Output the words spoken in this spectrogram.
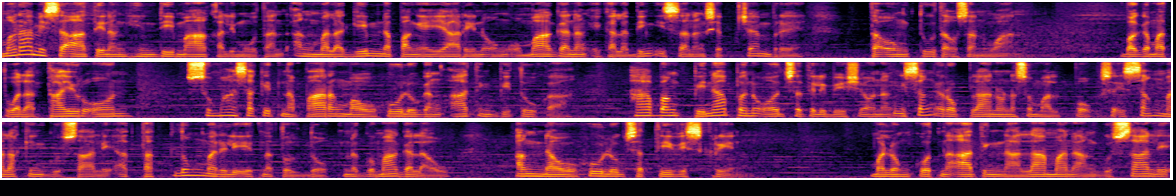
Marami sa atin ang hindi makakalimutan ang malagim na pangyayari noong umaga ng ikalabing isa ng Setyembre taong 2001. Bagamat wala tayo roon, sumasakit na parang mauhulog ang ating bituka habang pinapanood sa telebisyon ang isang eroplano na sumalpok sa isang malaking gusali at tatlong maliliit na tuldok na gumagalaw ang nauhulog sa TV screen. Malungkot na ating nalaman na ang gusali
